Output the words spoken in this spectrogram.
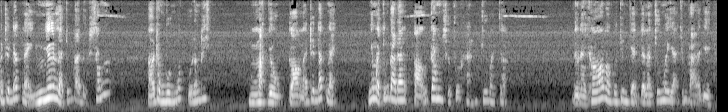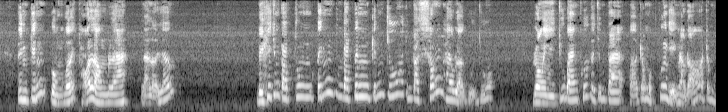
ở trên đất này như là chúng ta được sống ở trong vương quốc của Đấng Christ mặc dù còn ở trên đất này, nhưng mà chúng ta đang ở trong sự phước hạnh Chúa ban cho. Điều này khó và của Chúa anh cho nên Chúa mới dạy chúng ta là gì? Tin kính cùng với thỏa lòng là là lợi lớn. Vì khi chúng ta trung tín, chúng ta tin kính Chúa, chúng ta sống theo lời của Chúa. Rồi Chúa ban phước cho chúng ta ở trong một phương diện nào đó, ở trong một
